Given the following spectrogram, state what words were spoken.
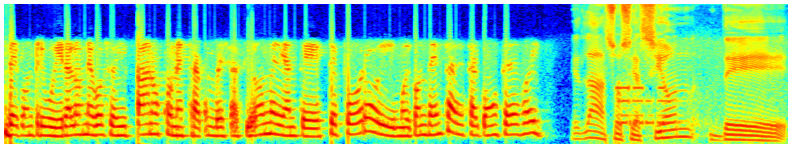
de contribuir a los negocios hispanos con nuestra conversación mediante este foro y muy contenta de estar con ustedes hoy. Es la Asociación de,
